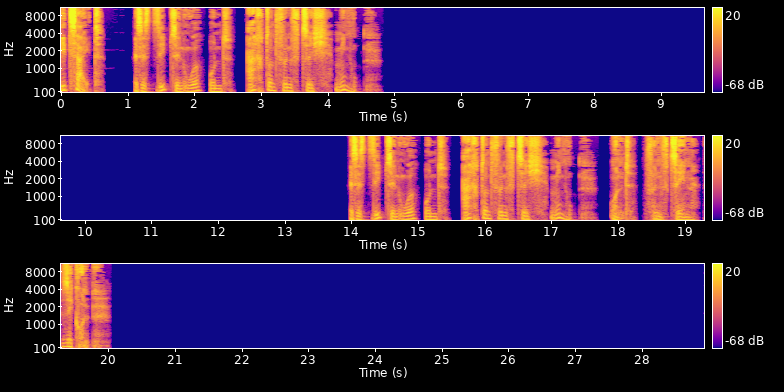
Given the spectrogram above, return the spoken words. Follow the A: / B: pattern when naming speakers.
A: Die Zeit. Es ist 17 Uhr und 58 Minuten. Es ist 17 Uhr und 58 Minuten und 15 Sekunden.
